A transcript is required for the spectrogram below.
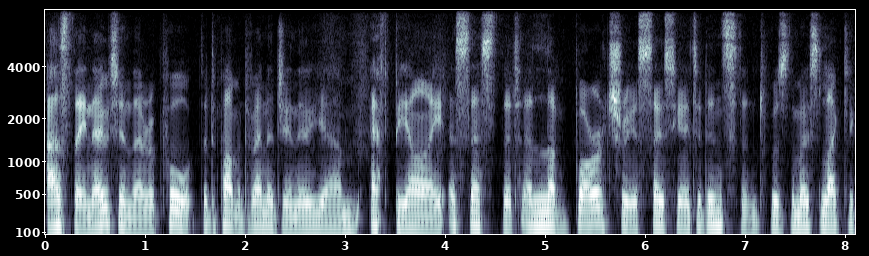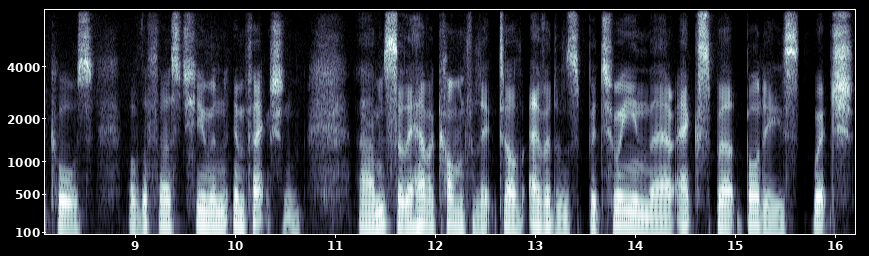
as they note in their report, the Department of Energy and the um, FBI assessed that a laboratory associated incident was the most likely cause of the first human infection. Um, so they have a conflict of evidence between their expert bodies, which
